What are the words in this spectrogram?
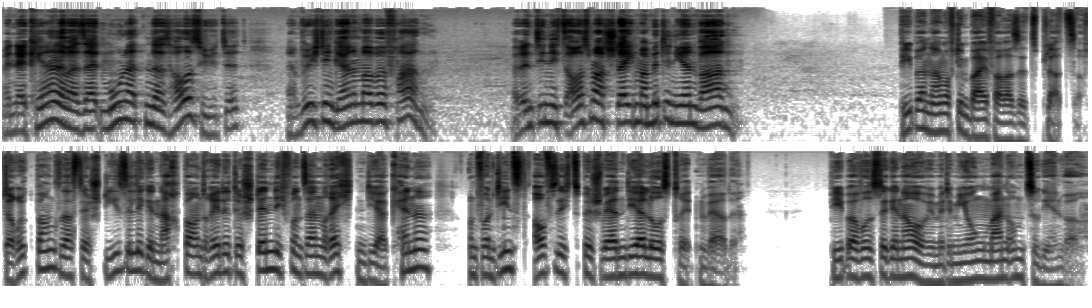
Wenn der Kerl aber seit Monaten das Haus hütet, dann würde ich den gerne mal befragen. Weil wenn es ihnen nichts ausmacht, steige ich mal mit in ihren Wagen. Pieper nahm auf dem Beifahrersitz Platz. Auf der Rückbank saß der stieselige Nachbar und redete ständig von seinen Rechten, die er kenne, und von Dienstaufsichtsbeschwerden, die er lostreten werde. Pieper wusste genau, wie mit dem jungen Mann umzugehen war.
